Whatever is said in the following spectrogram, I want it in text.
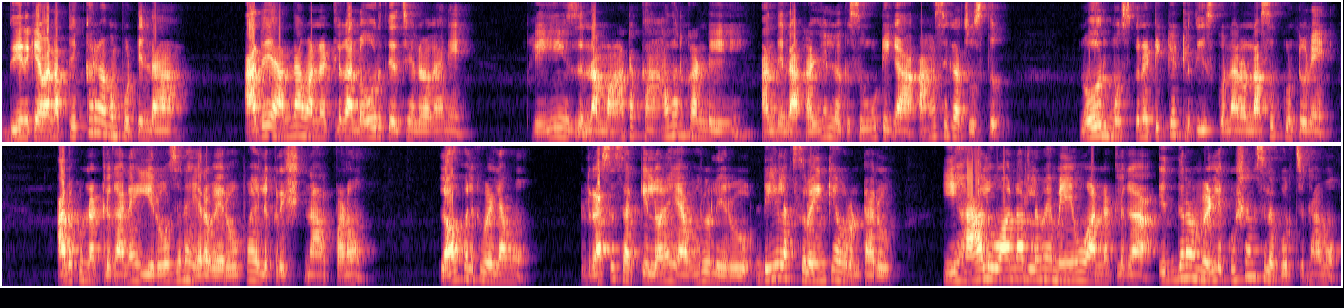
దీనికి ఏమైనా తిక్క రోగం పుట్టిందా? అదే అందామన్నట్లుగా నోరు తెరిచేలోగాని ప్లీజ్ నా మాట కాదనకండి అంది నా కళ్ళల్లోకి సూటిగా ఆశగా చూస్తూ. నోరు మూసుకుని టిక్కెట్లు తీసుకున్నాను నసుక్కుంటూనే. అనుకున్నట్లుగానే ఈ రోజున ఇరవై రూపాయలు కృష్ణార్పణం. లోపలికి వెళ్ళాము. డ్రెస్ సర్కిల్లోనే ఎవరూ లేరు. డీలక్స్లో ఇంకెవరుంటారు? ఈ హాలు ఓనర్లమే మేము అన్నట్లుగా ఇద్దరం వెళ్ళి కుషన్స్లో కూర్చున్నాము.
